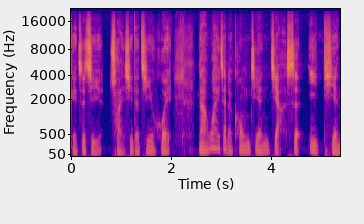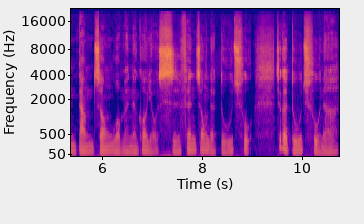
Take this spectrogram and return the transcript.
给自己喘息的机会。那外在的空间，假设一天当中我们能够有十分钟的独处，这个独处呢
